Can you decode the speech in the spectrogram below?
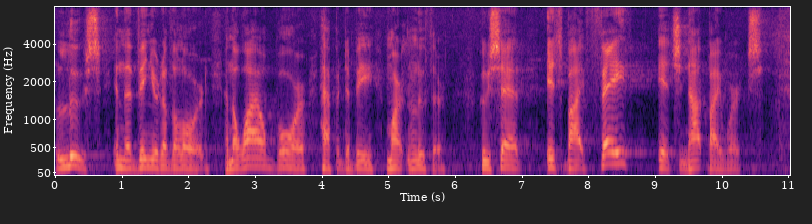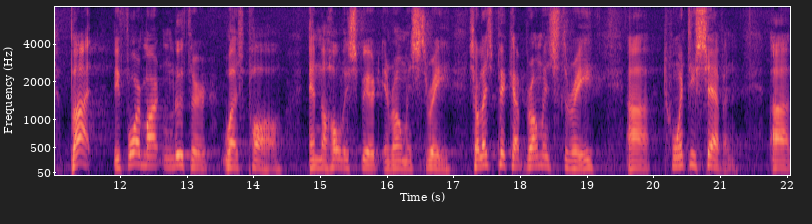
loose in the vineyard of the Lord. And the wild boar happened to be Martin Luther, who said, It's by faith, it's not by works. But before Martin Luther was Paul and the Holy Spirit in Romans 3. So let's pick up Romans 3 uh, 27. Uh,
